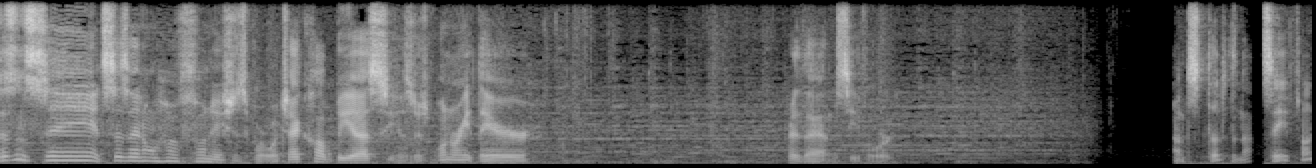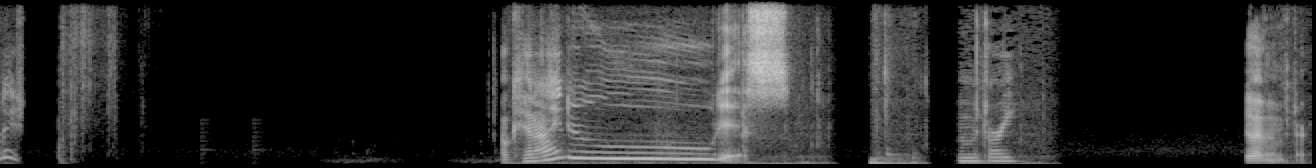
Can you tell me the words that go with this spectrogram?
Doesn't say, it says I don't have foundation support, which I call BS because there's one right there. Try that and see if it works. It still does not say foundation. How can I do this? Inventory? Do I have inventory?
